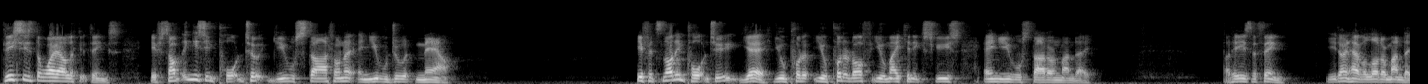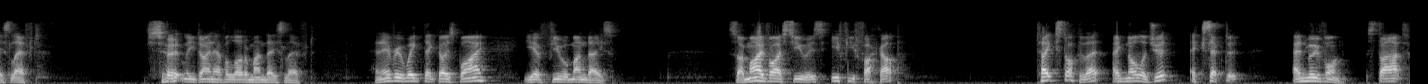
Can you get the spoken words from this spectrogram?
This is the way I look at things. If something is important to it, you will start on it and you will do it now. If it's not important to you, yeah, you'll put it you'll put it off, you'll make an excuse, and you will start on Monday. But here's the thing: you don't have a lot of Mondays left. You certainly don't have a lot of Mondays left. And every week that goes by, you have fewer Mondays. So my advice to you is if you fuck up, take stock of that, acknowledge it, accept it, and move on. Start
